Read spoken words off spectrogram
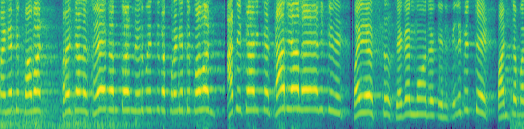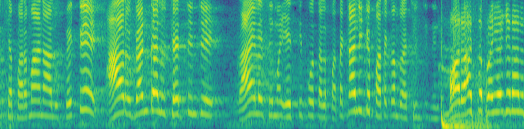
ప్రగతి భవన్. ప్రజల స్వేదంతో నిర్మించిన ప్రగతి భవన్. అధికారిక కార్యాలయానికి వైఎస్ జగన్మోహన్ రెడ్డిని పిలిపించి పంచపక్ష ప్రమాణాలు పెట్టి ఆరు గంటలు చర్చించి రాయలసీమ ఎత్తిపోతల పథకానికి పథకం రచించింది మా రాష్ట్ర ప్రయోజనాలు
